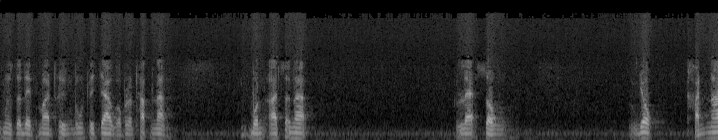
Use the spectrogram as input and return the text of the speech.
เมื่อเสด็จมาถึงพระพุทธเจ้าก็ประทับนั่ง บนอาสนะ และทรง ยกขันน้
